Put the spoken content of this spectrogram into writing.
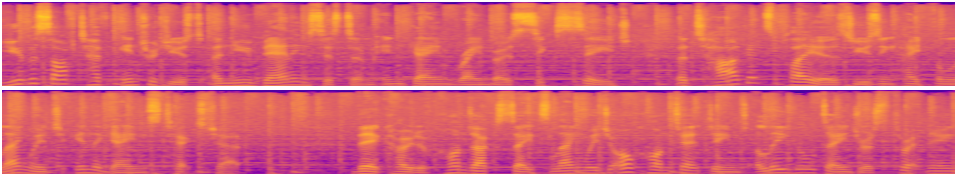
Ubisoft have introduced a new banning system in game Rainbow Six Siege that targets players using hateful language in the game's text chat. Their code of conduct states language or content deemed illegal, dangerous, threatening,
